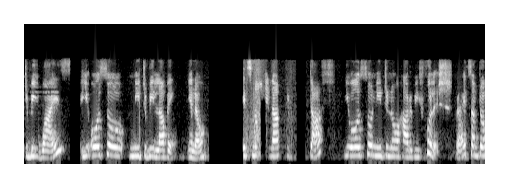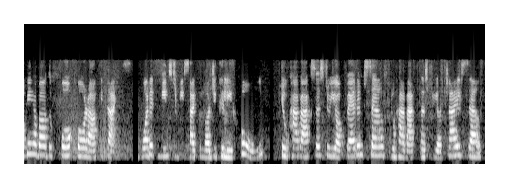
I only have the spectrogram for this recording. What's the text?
to be wise, you also need to be loving, you know. It's not enough to be tough, you also need to know how to be foolish, right? So I'm talking about the four core archetypes, what it means to be psychologically whole, to have access to your parent self, to have access to your child self,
